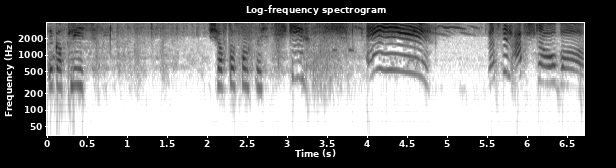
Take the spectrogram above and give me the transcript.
Digga, please. Ich schaff das sonst nicht. Hier. Ey! Was für ein Abstauber!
